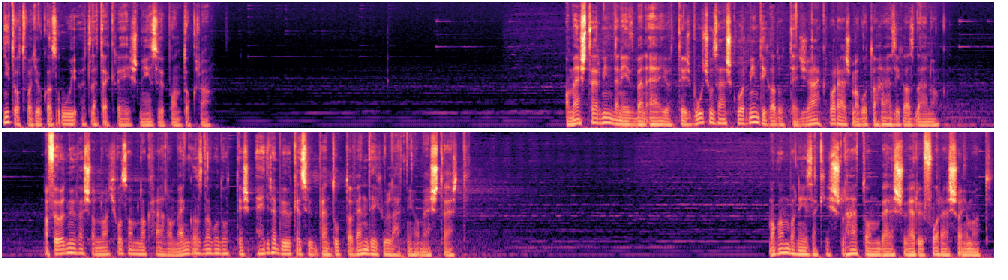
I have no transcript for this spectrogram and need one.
Nyitott vagyok az új ötletekre és nézőpontokra. A mester minden évben eljött, és búcsúzáskor mindig adott egy zsák varázsmagot a házigazdának. A földműves a nagy hozamnak hála meggazdagodott, és egyre bőkezőbben tudta vendégül látni a mestert. Magamba nézek, és látom belső erőforrásaimat,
